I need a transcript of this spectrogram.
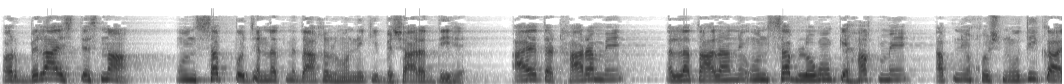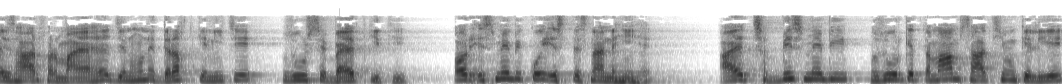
اور بلا استثنا ان سب کو جنت میں داخل ہونے کی بشارت دی ہے۔ آیت اٹھارہ میں اللہ تعالیٰ نے ان سب لوگوں کے حق میں اپنی خوشنودی کا اظہار فرمایا ہے جنہوں نے درخت کے نیچے حضور سے بیعت کی تھی اور اس میں بھی کوئی استثنا نہیں ہے۔ آیت چھبیس میں بھی حضور کے تمام ساتھیوں کے لیے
